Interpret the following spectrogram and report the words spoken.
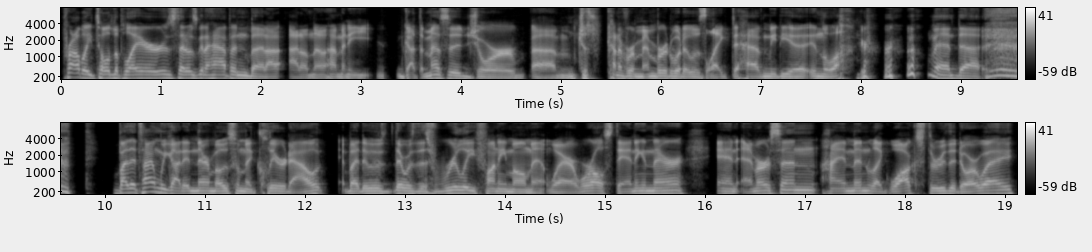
probably told the players that it was going to happen, but I, I don't know how many got the message or um, just kind of remembered what it was like to have media in the locker room. and uh, by the time we got in there, most of them had cleared out. But it was there was this really funny moment where we're all standing in there, and Emerson Hyndman like walks through the doorway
